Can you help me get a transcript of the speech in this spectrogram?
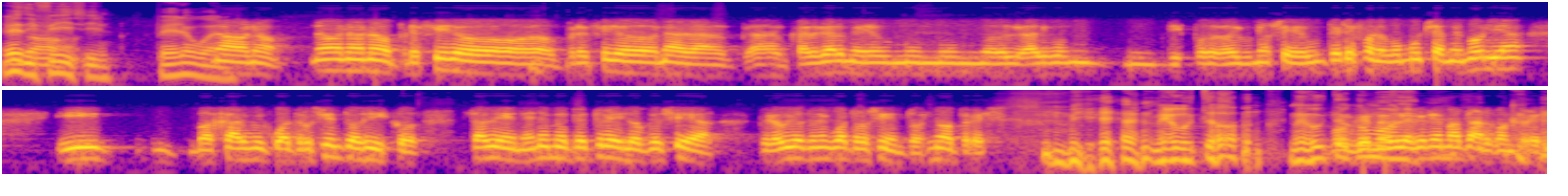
Es difícil, pero bueno. No, no, no, no, no, prefiero, prefiero nada, cargarme un, algún, no sé, un teléfono con mucha memoria y bajarme 400 discos. Está bien, en MP3, lo que sea, pero voy a tener 400, no 3. Bien, me gustó. Me gustó cómo, me voy a matar con 3.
